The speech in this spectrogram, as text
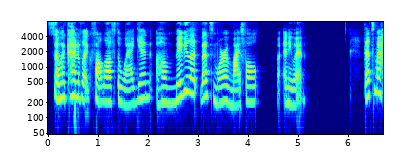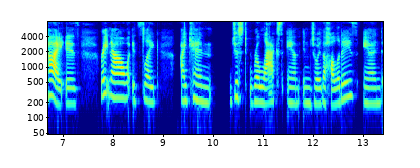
So I kind of like fall off the wagon. Um maybe that that's more of my fault. But anyway, that's my high is right now it's like I can just relax and enjoy the holidays and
